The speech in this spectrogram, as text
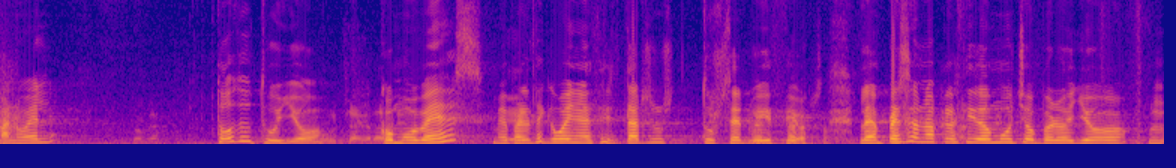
Manuel todo tuyo. Como ves, me parece que voy a necesitar tus servicios. La empresa no ha crecido mucho, pero yo... Mm,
